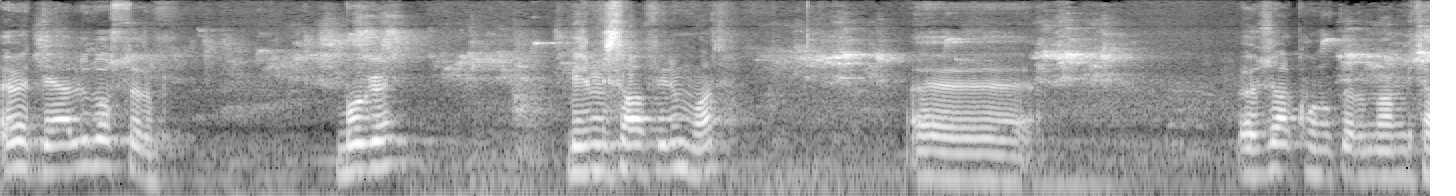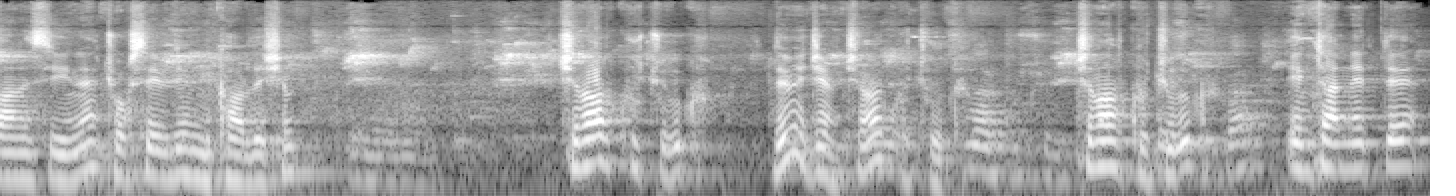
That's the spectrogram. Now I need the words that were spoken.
Evet değerli dostlarım. Bugün bir misafirim var. Ee, özel konuklarımdan bir tanesi yine. Çok sevdiğim bir kardeşim. Çınar Kuşçuluk. Değil mi Cem? Çınar Kuşçuluk. Çınar kuşu. Çınar Kuşçuluk. İnternette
